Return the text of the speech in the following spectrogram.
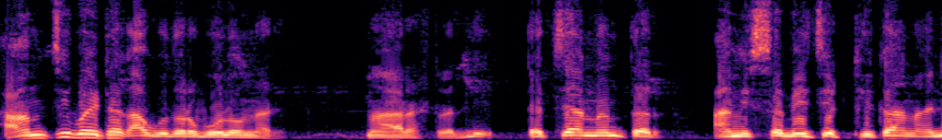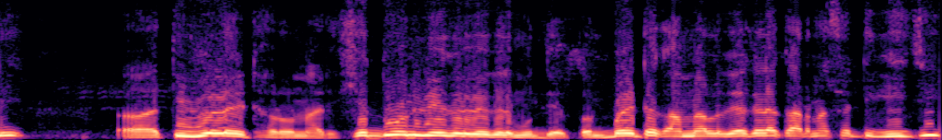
आमची बैठक अगोदर बोलवणार आहे महाराष्ट्रातली. त्याच्यानंतर आम्ही सभेचे ठिकाण आणि ती वेळही ठरवणार हे दोन वेगळे वेगळे मुद्दे आहेत. पण बैठक आम्हाला वेगळ्या कारणासाठी घ्यायची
